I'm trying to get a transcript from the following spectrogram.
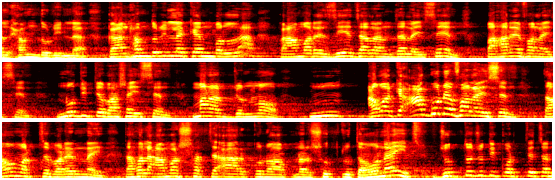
আলহামদুলিল্লাহ। কা আলহামদুলিল্লাহ কেন বললা? কা আমারে যে জ্বালান জ্বালাইছেন, পাহাড়ে ফালাইছেন, নদীতে ভাসাইছেন, মারার জন্য আমাকে আগুনে ফালাইছেন, তাও মারতে পারেন নাই। তাহলে আমার সাথে আর কোনো আপনার শত্রুতাও নাই। যুদ্ধ যদি করতে চান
